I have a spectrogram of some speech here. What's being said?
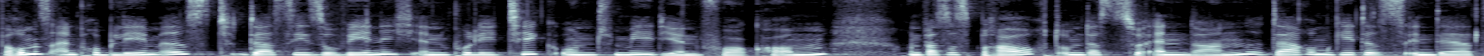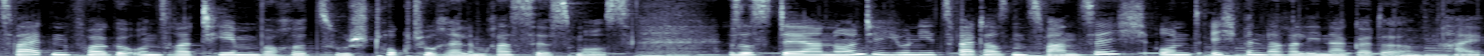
Warum es ein Problem ist, dass sie so wenig in Politik und Medien vorkommen und was es braucht, um das zu ändern, darum geht es in der zweiten Folge unserer Themenwoche zu strukturellem Rassismus. Es ist der 9. Juni 2020 und ich bin Laralina Götte. Hi.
